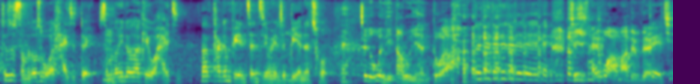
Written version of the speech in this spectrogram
就是什么都是我的孩子对，什么东西都要给我孩子，嗯、那他跟别人争执，永远是别人的错。哎，这个问题大陆也很多啊。对对对对对对对对对，他们一胎化嘛，对不对？对，其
